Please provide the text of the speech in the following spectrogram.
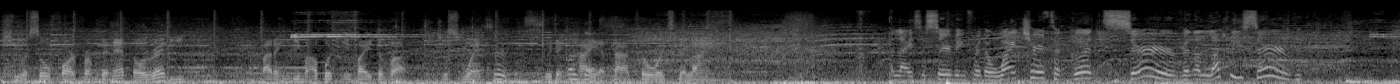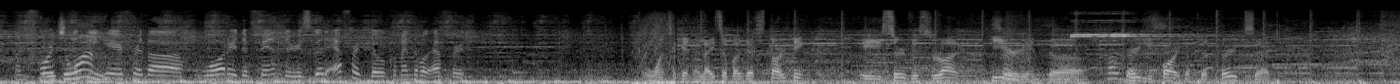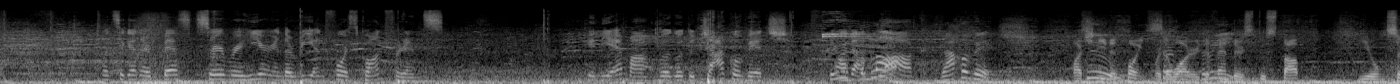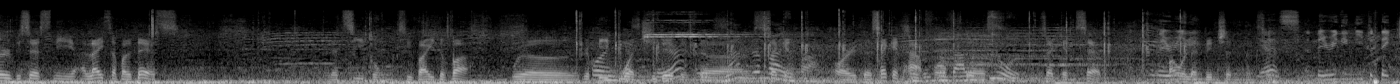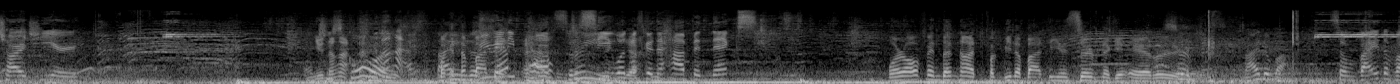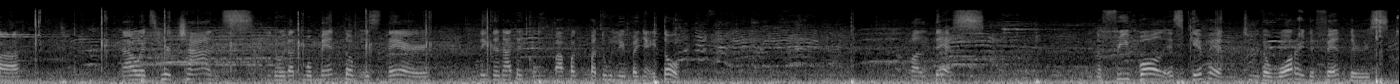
She was so far from the net already. Para hindi maabot ni Vaidova. Just went Service. with a Valdez. high attack towards the line. Alyssa serving for the white shirts. A good serve and a lucky serve. Unfortunately Three to one. here for the water defenders. Good effort though. Commendable effort. So once again, Alyssa Valdez starting a service run here in the early part of the third set. Once again, our best server here in the reinforced conference. Kiliema will go to Dzakovic through Off that the block. block. Dzakovic. Much Two. needed point for the Serve Water three. defenders to stop yung services ni Alyssa Valdez. Let's see kung si Vaidova will repeat what she did in the second Vaidova. or the second half of the second set. So they Paulan really, din siya ng serve. yes, and they really need to take charge here. And Yun she na nga. scored. Yun na nga. Magandang Tying We the really set paused to see what was gonna happen next. More often than not, pag binabati yung serve, nag-error eh. Service. Vaidova. So Vaidova, now it's her chance. You know, that momentum is there. Tignan natin kung papagpatuloy ba niya ito. Valdez. And the free ball is given to the water defenders.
